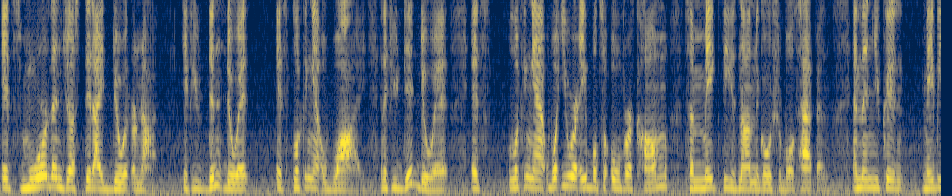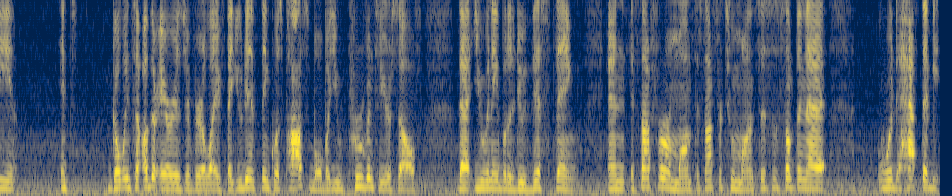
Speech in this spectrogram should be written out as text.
It's more than just did i do it or not? If you didn't do it it's looking at why. And if you did do it it's looking at what you were able to overcome to make these non-negotiables happen. And then you can maybe go into other areas of your life that you didn't think was possible, but you've proven to yourself that you've been able to do this thing. And it's not for a month, it's not for two months. This is something that would have to be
